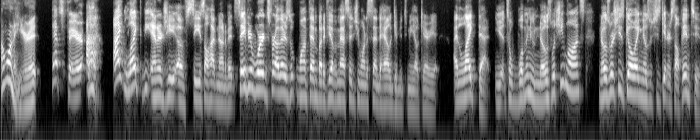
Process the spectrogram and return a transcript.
I want to hear it. That's fair. Ah, I like the energy of Cease. I'll have none of it. Save your words for others want them, but if you have a message you want to send to hell, give it to me. I'll carry it. I like that. It's a woman who knows what she wants, knows where she's going, knows what she's getting herself into.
